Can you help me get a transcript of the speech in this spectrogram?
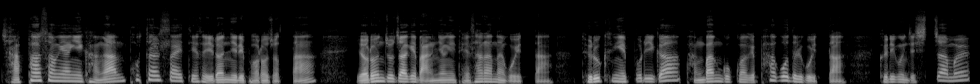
좌파 성향이 강한 포털 사이트에서 이런 일이 벌어졌다. 여론 조작의 망령이 되살아나고 있다. 드루킹의 뿌리가 방방곡곡하게 파고들고 있다. 그리고 이제 시점을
